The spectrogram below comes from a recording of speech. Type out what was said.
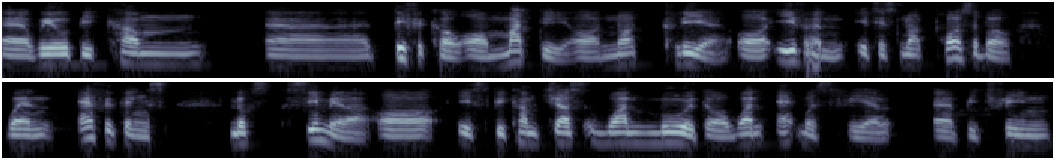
uh, will become uh, difficult or muddy or not clear, or even it is not possible when everything looks similar or it's become just one mood or one atmosphere uh, between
